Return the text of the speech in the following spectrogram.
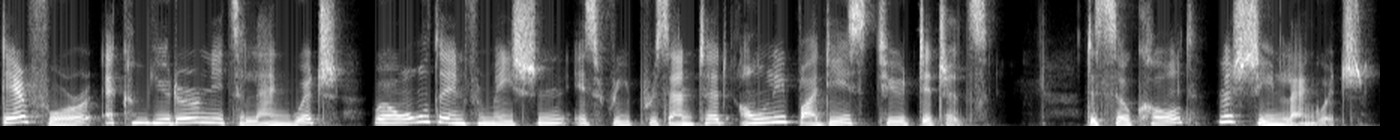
Therefore, a computer needs a language where all the information is represented only by these two digits, the so-called machine language.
